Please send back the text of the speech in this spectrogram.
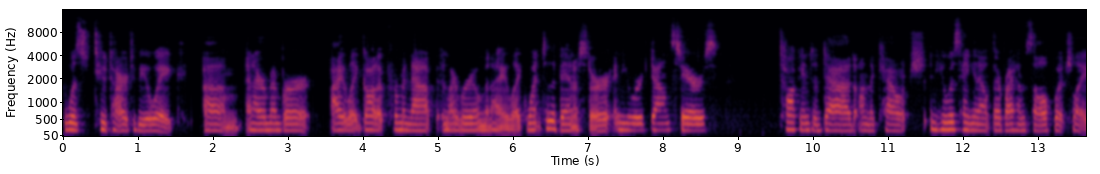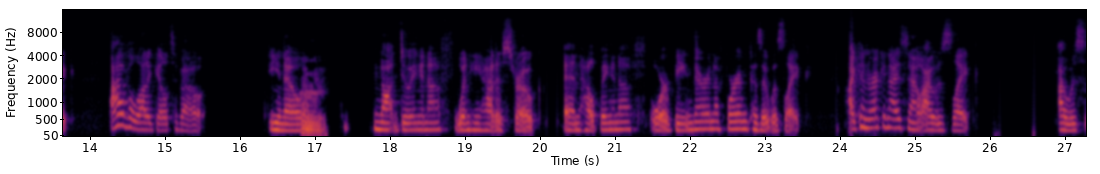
was too tired to be awake. Um, and I remember I like got up from a nap in my room and I like went to the banister and you were downstairs talking to dad on the couch and he was hanging out there by himself, which like I have a lot of guilt about, you know, mm. not doing enough when he had his stroke and helping enough or being there enough for him because it was like I can recognize now I was like I was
